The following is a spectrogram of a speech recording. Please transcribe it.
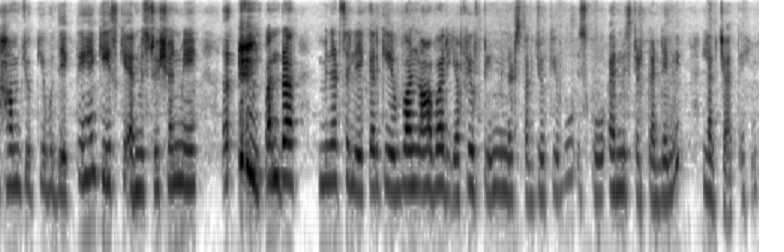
हम जो कि वो देखते हैं कि इसके एडमिनिस्ट्रेशन में पंद्रह मिनट से लेकर के वन आवर या फिफ्टीन मिनट्स तक जो कि वो इसको एडमिनिस्ट्रेट करने में लग जाते हैं।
